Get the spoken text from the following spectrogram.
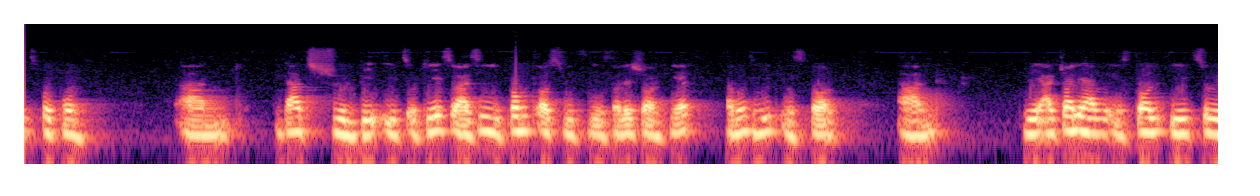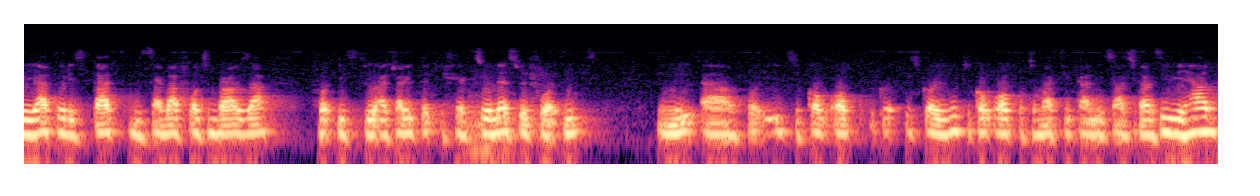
hit open and that should be it okay? So as you prompt us with the installation here. I'm going to hit install. And we actually have installed it so we have to restart the cyberfox browser for it to actually take effect. So let's wait for it. Uh, for it to come up it's going to come up automatically. So as you can see we have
